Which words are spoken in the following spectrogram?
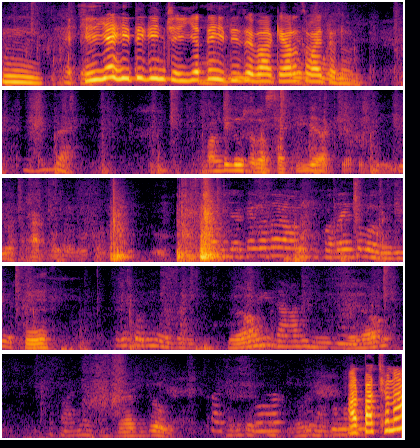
হুম। ইয়ে হিতি কিনছে, ইয়েতে হিতিছে বা, কে আর সবাই তো কি আর পাচ্ছ না?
